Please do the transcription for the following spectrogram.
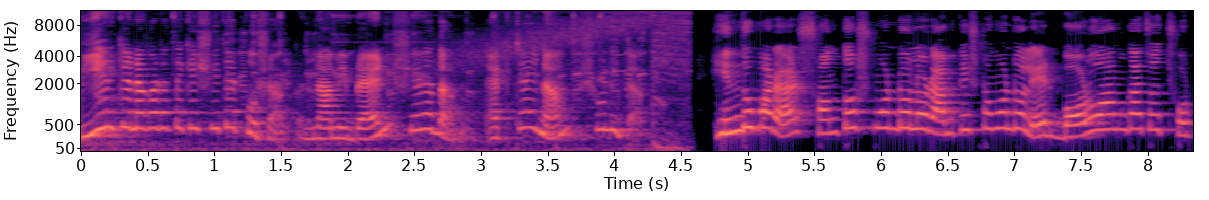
বিয়ের কেনাকাটা থেকে শীতের পোশাক নামি ব্র্যান্ড সেরা দাম একটাই নাম সুনিতা। হিন্দুপাড়ার সন্তোষ মণ্ডল ও রামকৃষ্ণ মণ্ডলের বড় আম গাছ ও ছোট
